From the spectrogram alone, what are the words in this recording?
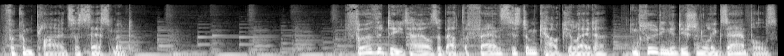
for compliance assessment. Further details about the fan system calculator, including additional examples,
